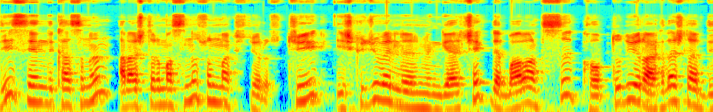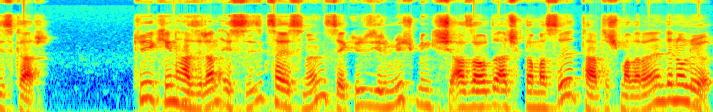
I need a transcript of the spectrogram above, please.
DİS Sendikası'nın araştırmasını sunmak istiyoruz. TÜİK işgücü verilerinin gerçekle bağlantısı koptu diyor arkadaşlar Diskar. TÜİK'in Haziran işsizlik sayısının 823 bin kişi azaldığı açıklaması tartışmalara neden oluyor.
